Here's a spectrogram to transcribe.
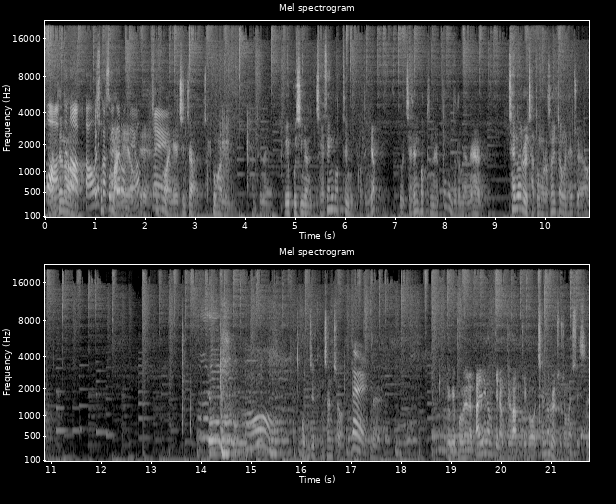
그 어, 안테나 나오니까 소품 제대로네요. 아니에요. 예, 소품 아니에요. 진짜 작동하는 안테나예요. 여기 보시면 재생 버튼이 있거든요. 이 재생 버튼을 꾹 누르면은 채널을 자동으로 설정을 해줘요. 오, 엄지 괜찮죠? 네. 네. 여기 보면은 빨리 감기랑 되감기로 채널을 조정할 수 있어요.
